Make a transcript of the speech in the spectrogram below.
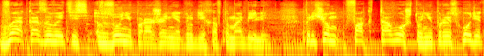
вы оказываетесь в зоне поражения других автомобилей. Причем факт того, что не происходит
